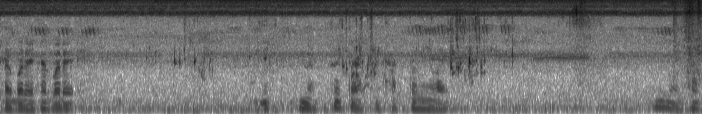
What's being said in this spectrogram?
ขัดบ่ได้ขัดบ่ได้นี่นะใส่กรอกสิขัดตัวนี้ไว้ นี่ไงครับ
